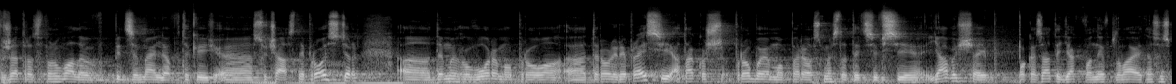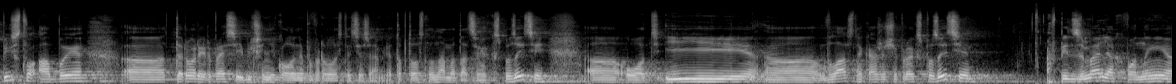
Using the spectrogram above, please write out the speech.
вже трансформували підземелля в такий е, сучасний простір, е, де ми говоримо про е, терор і репресії, а також пробуємо переосмислити ці всі явища і показати, як вони впливають на суспільство, аби е, терор і репресії більше ніколи не повернулися на ці землі. Тобто основна мета цих експозицій. Е, от і е, власне кажучи про експозиції. В підземеллях вони е,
